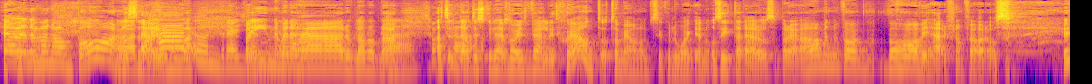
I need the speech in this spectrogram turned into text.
Ja. Men när man har barn och Ja, sådär. det här bara, undrar vad innebär det här? Och bla, bla, bla. Ja, att, att det skulle ha varit väldigt skönt att ta med honom till psykologen och sitta där och så bara, ja men vad, vad har vi här framför oss? Hur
